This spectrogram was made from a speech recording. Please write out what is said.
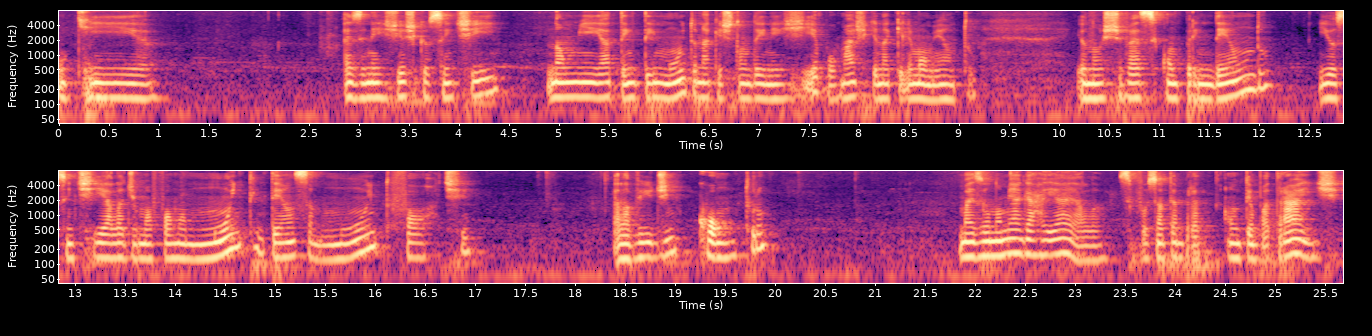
O que as energias que eu senti não me atentei muito na questão da energia, por mais que naquele momento eu não estivesse compreendendo e eu senti ela de uma forma muito intensa, muito forte. Ela veio de encontro, mas eu não me agarrei a ela. Se fosse um tempo, um tempo atrás,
